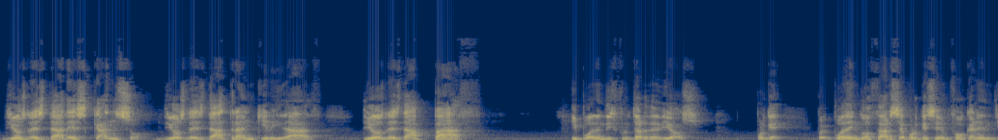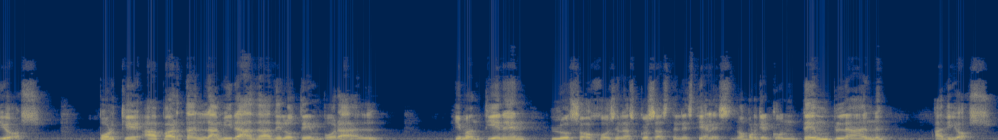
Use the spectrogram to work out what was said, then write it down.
Dios les da descanso, Dios les da tranquilidad, Dios les da paz y pueden disfrutar de Dios, porque pueden gozarse porque se enfocan en Dios, porque apartan la mirada de lo temporal y mantienen los ojos en las cosas celestiales, ¿no? Porque contemplan a Dios.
